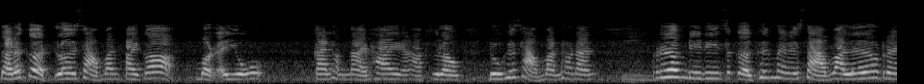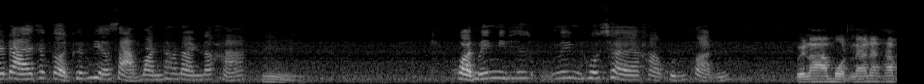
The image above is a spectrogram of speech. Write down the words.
แต่ถ้าเกิดเลยสามวันไปก็หมดอายุ การทำนายไพ่นะคะ คือเราดูแค่สามวันเท่านั้น อืมเรื่องดีๆ จะเกิดขึ้นภายในสามวันและเรื่องร้ายๆจะเกิดขึ้นเพียงสามวันเท่านั้นนะคะ อืมขวัญไม่มีผู้ไม่มีผู้แชร์ค่ะ คุณขวัญ เวลาหมดแล้วนะครับ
